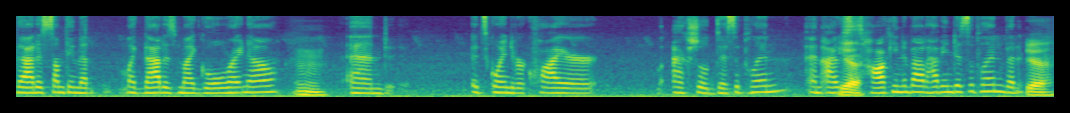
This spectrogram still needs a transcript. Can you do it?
that is something that like that is my goal right now, Mhm. and it's going to require actual discipline. And I was Yeah. talking about having discipline, but Yeah.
